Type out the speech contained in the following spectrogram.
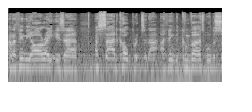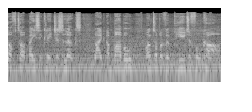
And I think the R8 is a, a sad culprit to that. I think the convertible, the soft top, basically just looks like a bubble on top of a beautiful car.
